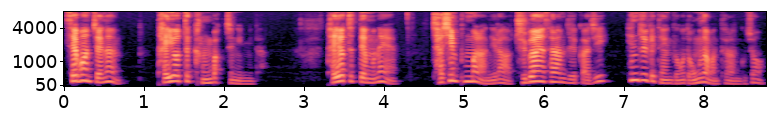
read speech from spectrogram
세 번째는 다이어트 강박증입니다. 다이어트 때문에 자신뿐만 아니라 주변 사람들까지 힘들게 되는 경우가 너무나 많다는 거죠.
